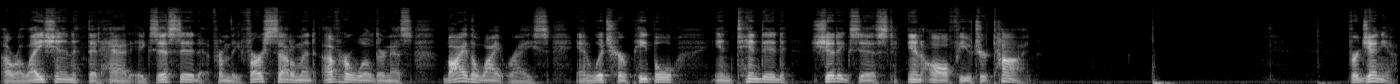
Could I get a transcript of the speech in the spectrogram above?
A relation that had existed from the first settlement of her wilderness by the white race, and which her people intended should exist in all future time. Virginia.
